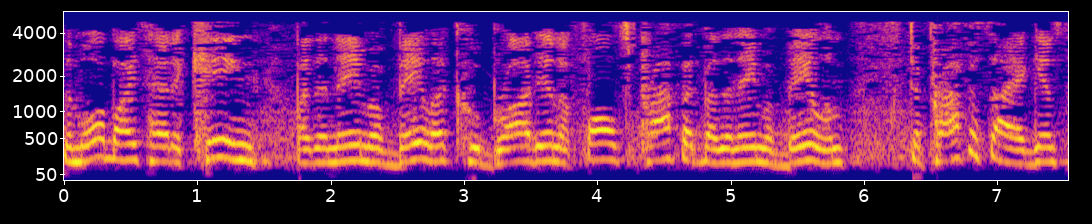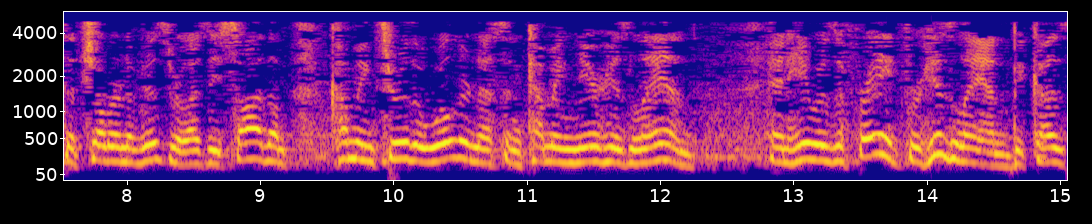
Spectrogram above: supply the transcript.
the Moabites had a king by the name of Balak who brought in a false prophet by the name of Balaam to prophesy against the children of Israel as he saw them coming through the wilderness and coming near his land. And he was afraid for his land because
